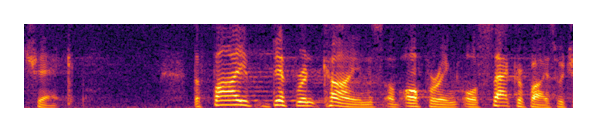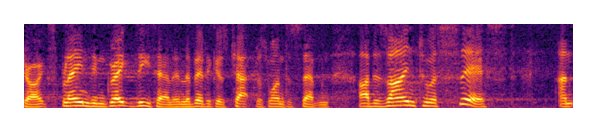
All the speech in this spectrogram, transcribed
check. The five different kinds of offering or sacrifice, which are explained in great detail in Leviticus chapters 1 to 7, are designed to assist an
